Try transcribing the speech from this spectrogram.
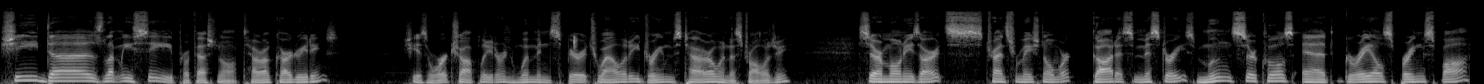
She does, let me see, professional tarot card readings, she is a workshop leader in women's spirituality, dreams, tarot, and astrology. Ceremonies arts, transformational work, goddess mysteries, moon circles at Grail Spring Spa,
